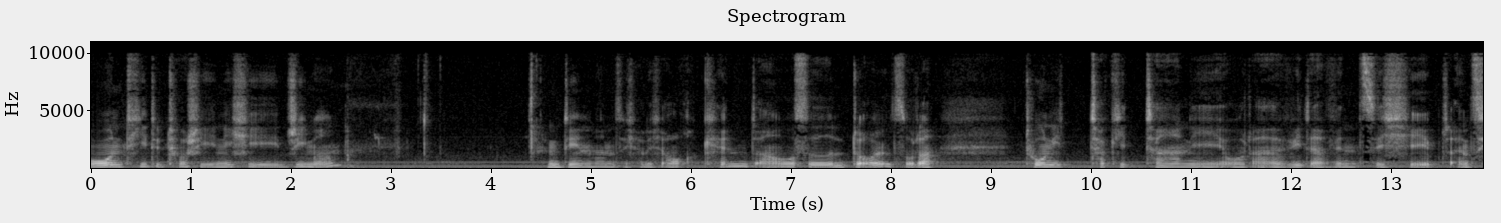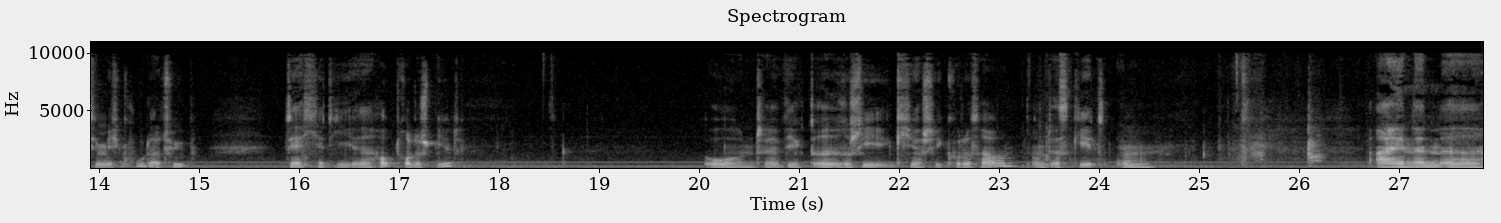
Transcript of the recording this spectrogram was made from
Und Hidetoshi Nishijima, den man sicherlich auch kennt aus Dolls oder Toni Takitani oder Wie der Wind sich hebt. Ein ziemlich cooler Typ, der hier die äh, Hauptrolle spielt und äh, wirkt Regie Kiyoshi Kurosawa und es geht um einen äh,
